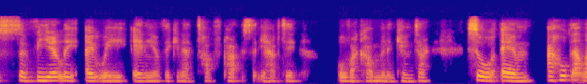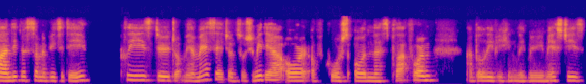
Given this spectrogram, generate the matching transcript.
severely outweigh any of the kind of tough parts that you have to overcome and encounter. So um, I hope that landed with some of you today. Please do drop me a message on social media or, of course, on this platform. I believe you can leave me messages.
